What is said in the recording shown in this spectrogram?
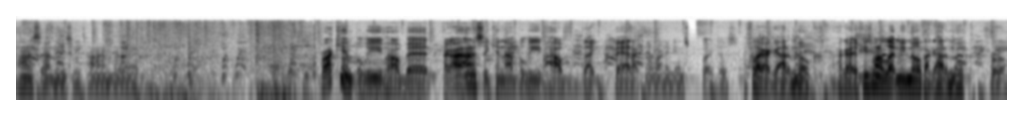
Honestly, I need some time, really. Bro, I can't believe how bad. Like, I honestly cannot believe how like bad I can run against like this. I feel like I gotta milk. I got. If he's gonna let me milk, I gotta milk for real.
